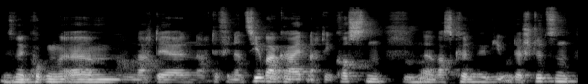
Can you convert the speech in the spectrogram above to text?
müssen wir gucken ähm, nach, der, nach der Finanzierbarkeit, nach den Kosten? Mhm. Äh, was können wir wie unterstützen?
